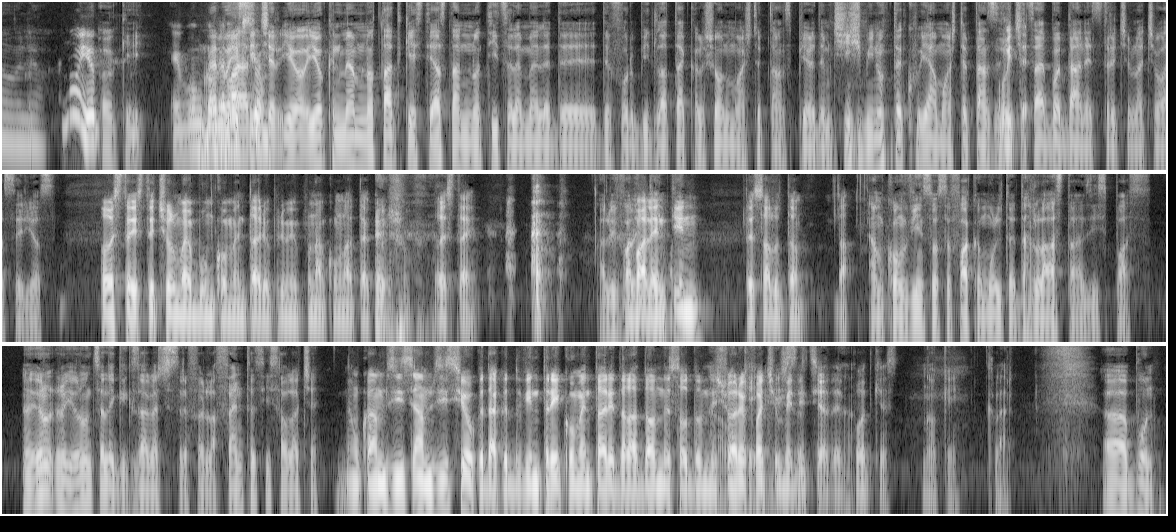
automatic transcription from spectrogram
Nu, e, Ok. E bun Merg Băi, mai comentariu. sincer, eu, eu când mi-am notat chestia asta în notițele mele de, de vorbit la Tackle Show, nu mă așteptam să pierdem 5 minute cu ea, mă așteptam să Uite. ziceți, hai bă, Dane, să trecem la ceva serios. ăsta este cel mai bun comentariu primit până acum la Tackle Show. Ăsta e. A lui Valentin. Valentin, te salutăm. Da. Am convins o să facă multe, dar la asta a zis pas. Eu, nu- eu nu înțeleg exact la ce se referă, la fantasy sau la ce? Nu că am zis, am zis eu că dacă vin trei comentarii de la doamne sau domnișoare, Ah, ok, facem deci să- ediția de podcast. Ok, clar. Uh, bun.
